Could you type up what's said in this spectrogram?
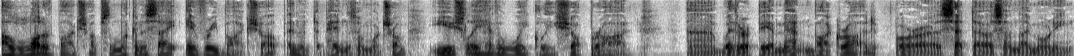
a lot of bike shops, I'm not going to say every bike shop, and it depends on what shop, usually have a weekly shop ride, uh, whether it be a mountain bike ride or a Saturday or Sunday morning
